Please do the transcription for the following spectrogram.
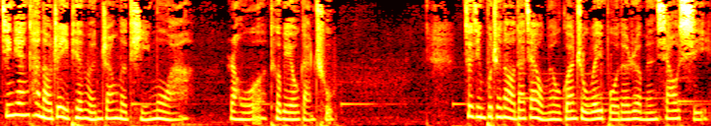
今天看到这一篇文章的题目啊，让我特别有感触。最近不知道大家有没有关注微博的热门消息，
